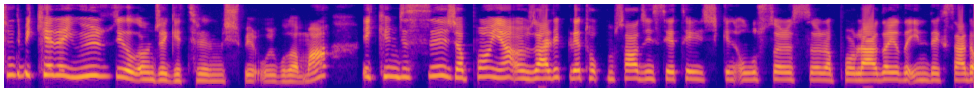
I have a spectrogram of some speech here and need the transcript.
Şimdi bir kere 100 yıl önce getirilmiş bir uygulama. İkincisi Japonya özellikle toplumsal cinsiyete ilişkin uluslararası raporlarda ya da indekslerde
